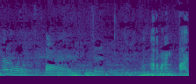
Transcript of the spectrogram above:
Another one in five minutes. Another one in five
